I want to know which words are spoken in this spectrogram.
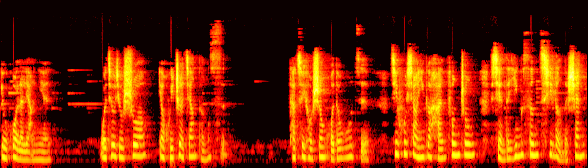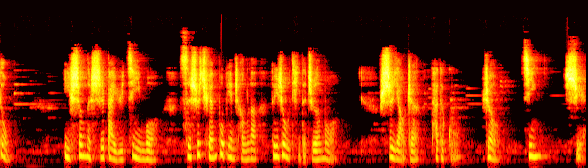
又过了两年，我舅舅说要回浙江等死。他最后生活的屋子，几乎像一个寒风中显得阴森凄冷的山洞。一生的失败与寂寞，此时全部变成了。对肉体的折磨，噬咬着他的骨、肉、筋、血。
